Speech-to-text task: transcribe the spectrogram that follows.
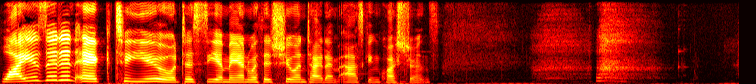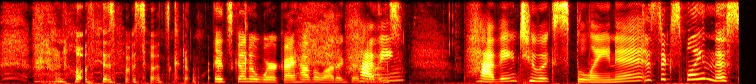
Why is it an ick to you to see a man with his shoe untied? I'm asking questions. I don't know if this episode's gonna work. It's gonna work. I have a lot of good having ones. having to explain it Just explain this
